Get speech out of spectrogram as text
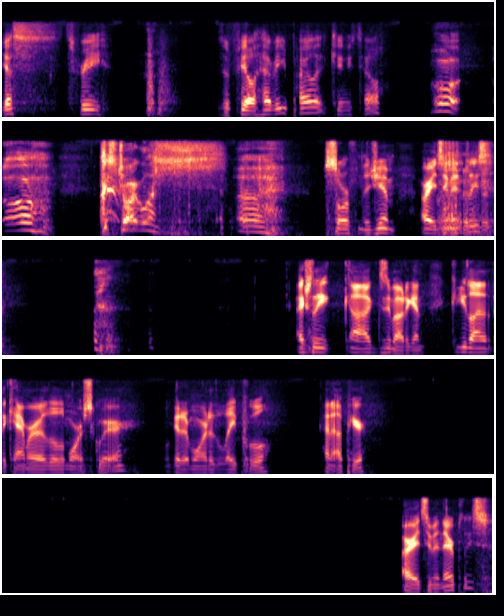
Yes, it's free. Does it feel heavy, pilot? Can you tell? Oh, oh, struggling. uh, sore from the gym. All right, zoom in, please. Actually, uh, zoom out again. Can you line up the camera a little more square? We'll get it more into the light pool, kind of up here. All right, zoom in there, please.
